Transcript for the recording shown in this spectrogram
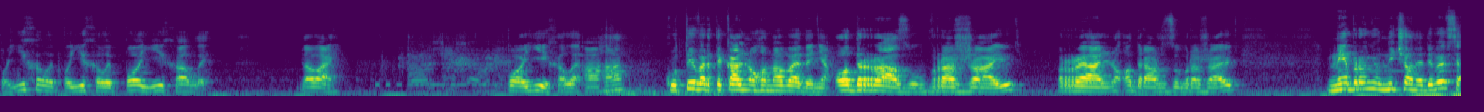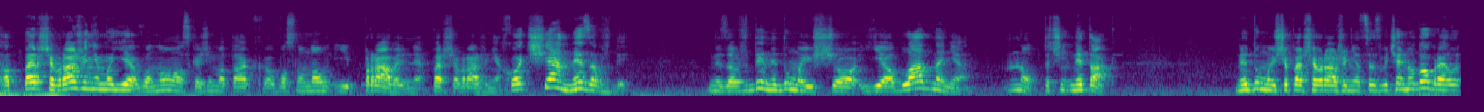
Поїхали, поїхали, поїхали. Давай. Поїхали, ага. Кути вертикального наведення одразу вражають. Реально одразу вражають. Не броню, нічого не дивився. От перше враження моє, воно, скажімо так, в основному і правильне. Перше враження. Хоча не завжди. Не завжди. Не думаю, що є обладнання. Ну, точніше, не так. Не думаю, що перше враження це звичайно добре, але.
